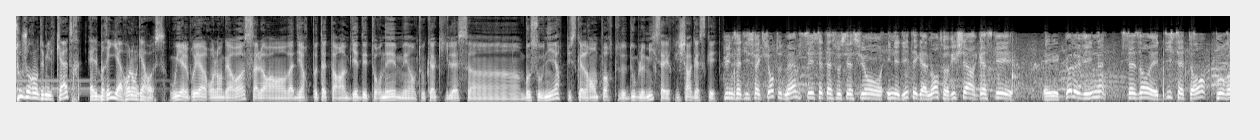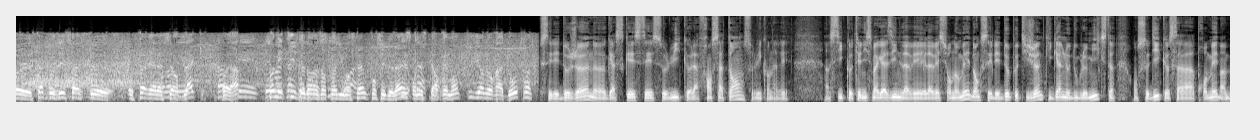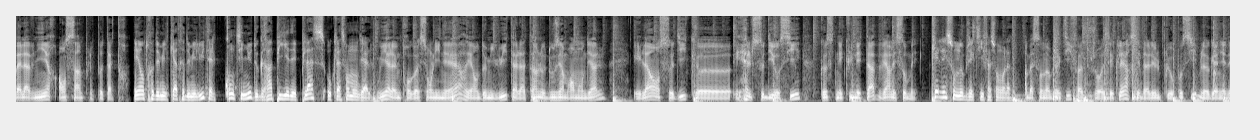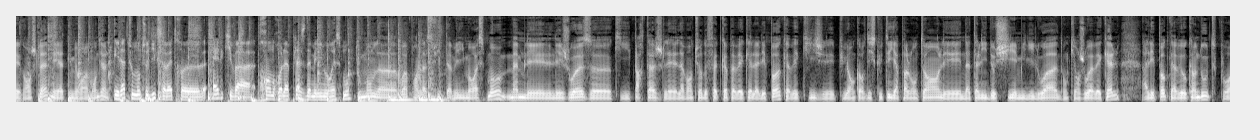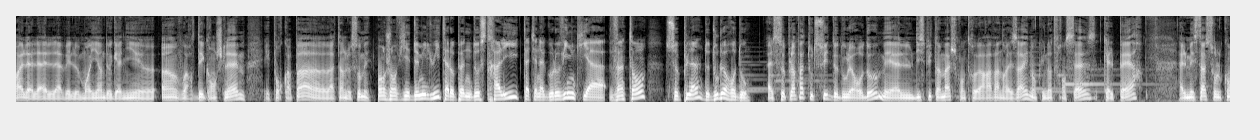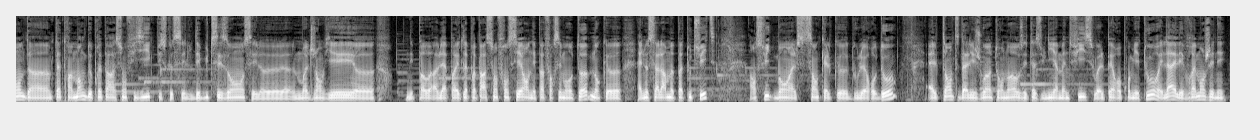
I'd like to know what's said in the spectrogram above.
Toujours en 2004, elle brille à Roland Garros. Oui, elle brille à Roland Garros. Alors, on va dire peut-être par un biais détourné, mais en tout cas qui laisse un beau souvenir, puisqu'elle remporte le double mix avec Richard Gasquet. Puis une satisfaction tout de même, c'est cette association inédite également entre Richard Gasquet et Golovin, 16 ans et 17 ans, pour euh, s'imposer face euh, aux frères et à la sœur Black. Voilà, premier titre dans les entraînements du Grand Chelem pour ces deux-là. On espère vraiment qu'il y en aura d'autres. C'est les deux jeunes. Gasquet, c'est celui que la France attend, celui qu'on avait ainsi que Tennis Magazine l'avait surnommé. Donc c'est les deux petits jeunes qui gagnent le double mixte. On se dit que ça promet un bel avenir en simple peut-être. Et entre 2004 et 2008, elle continue de grappiller des places au classement mondial. Oui, elle a une progression linéaire et en 2008, elle atteint le 12e rang mondial. Et là, on se dit que, et elle se dit aussi que ce n'est qu'une étape vers les sommets. Quel est son objectif à ce moment-là? Ah ben Son objectif a toujours été clair, c'est d'aller le plus haut possible, gagner des grands chelems et être numéro un mondial. Et là, tout le monde se dit que ça va être euh, elle qui va prendre la place d'Amélie Mauresmo? Tout le monde la voit prendre la suite d'Amélie Mauresmo, même les, les joueuses euh, qui partagent l'aventure de Fed Cup avec elle à l'époque, avec qui j'ai pu encore discuter il y a pas longtemps, les Nathalie Dochi, Émilie Lois, donc qui ont joué avec elle, à l'époque n'avaient aucun doute. Pour elle, elle, elle, avait le moyen de gagner euh, un, voire des grands chelems, et pourquoi pas euh, atteindre le sommet. En janvier 2008, à l'Open d'Australie, Tatiana Golovin, qui a 20 ans, se plaint de douleurs au dos. Elle se plaint pas tout de suite de douleurs au dos, mais elle dispute un match contre Aravan Rezaï, donc une autre française, qu'elle perd. Elle met ça sur le compte d'un peut-être un manque de préparation physique puisque c'est le début de saison, c'est le mois de janvier. Euh, n'est pas avec la préparation foncière, on n'est pas forcément au top, donc euh, elle ne s'alarme pas tout de suite. Ensuite, bon, elle sent quelques douleurs au dos. Elle tente d'aller jouer un tournoi aux États-Unis à Memphis où elle perd au premier tour et là, elle est vraiment gênée.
